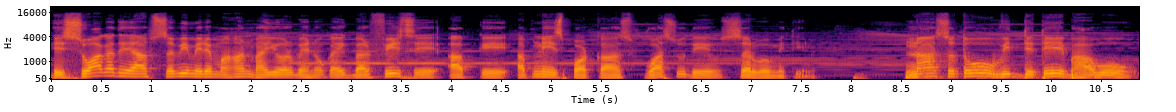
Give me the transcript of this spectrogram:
इस स्वागत है आप सभी मेरे महान भाई और बहनों का एक बार फिर से आपके अपने इस पॉडकास्ट वासुदेव सर्वमिति में। ना सतो विद्यते भावो,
